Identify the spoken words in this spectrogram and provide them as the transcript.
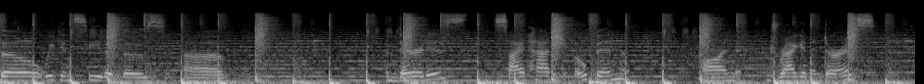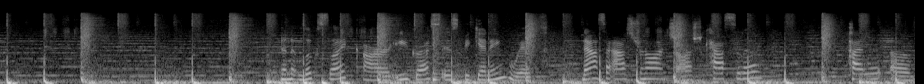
So we can see that those, uh, and there it is, side hatch open on Dragon Endurance. And it looks like our egress is beginning with NASA astronaut Josh Cassada, pilot of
